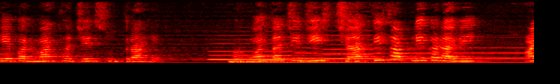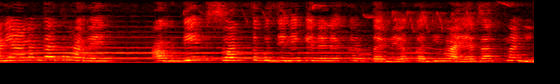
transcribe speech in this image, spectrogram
हे परमार्थाचे सूत्र आहे. भगवंताची जी इच्छा तीच आपली करावी आणि आनंदात राहावे. अगदी स्वार्थ बुद्धीने केलेले कर्तव्य कधी वाया जात नाही.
